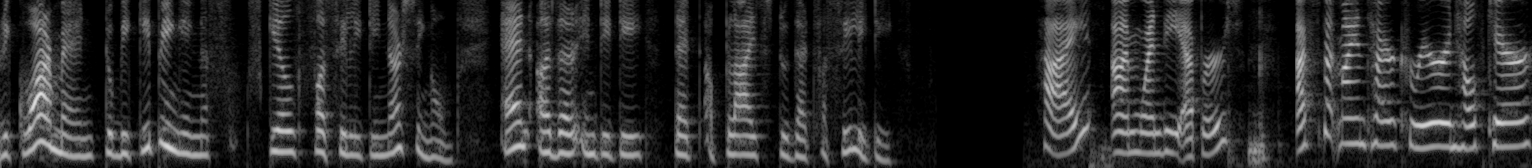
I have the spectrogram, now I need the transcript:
requirement to be keeping in a skilled facility nursing home and other entity that applies to that facility. Hi, I'm Wendy Eppers. I've spent my entire career in healthcare.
